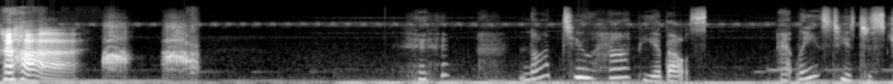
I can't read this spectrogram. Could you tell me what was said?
Haha! Not too happy about. s- At least he's just.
